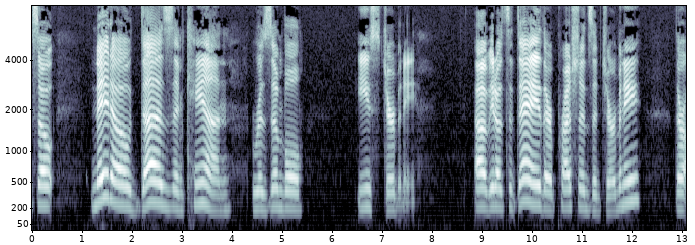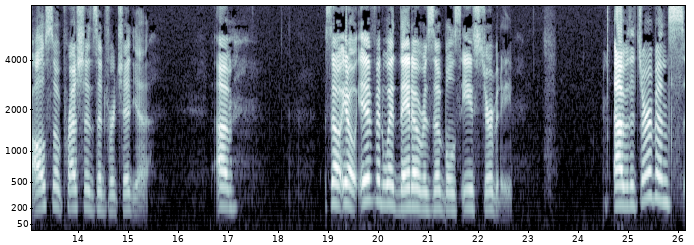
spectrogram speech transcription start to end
So, NATO does and can resemble East Germany. Um, you know, today there are Prussians in Germany. There are also Prussians in Virginia. Um, so, you know, if and when NATO resembles East Germany, um, the Germans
